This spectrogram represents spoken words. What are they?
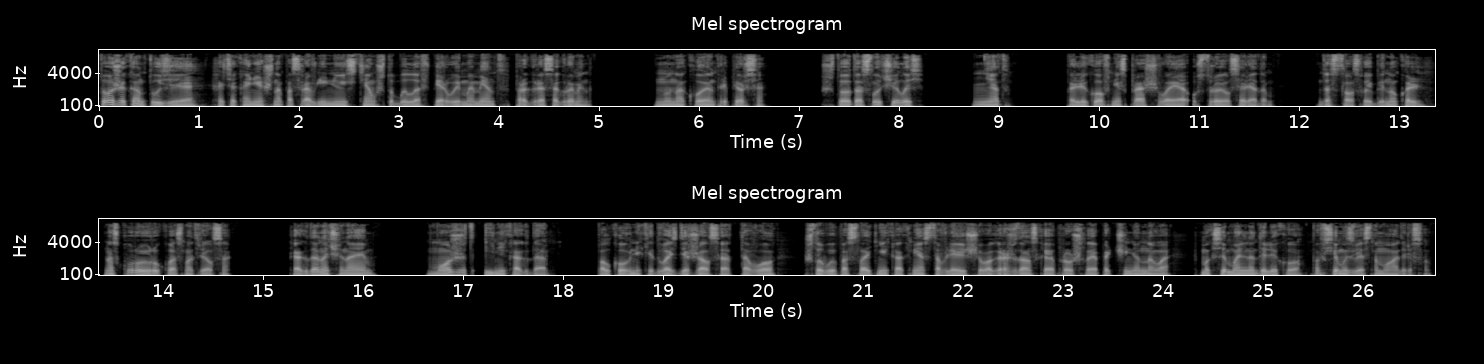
Тоже контузия, хотя, конечно, по сравнению с тем, что было в первый момент, прогресс огромен. Ну на кой он приперся? Что-то случилось? Нет. Поляков, не спрашивая, устроился рядом. Достал свой бинокль, на скорую руку осмотрелся. Когда начинаем? Может и никогда. Полковник едва сдержался от того, чтобы послать никак не оставляющего гражданское прошлое подчиненного максимально далеко, по всем известному адресу.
